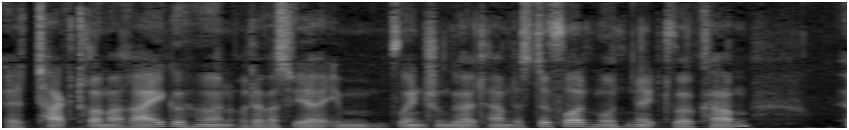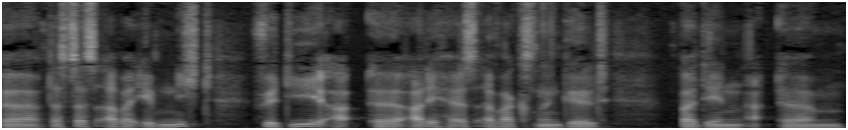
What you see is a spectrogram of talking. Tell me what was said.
äh, Tagträumerei-Gehirn oder was wir eben vorhin schon gehört haben, das Default Mode Network haben äh, dass das aber eben nicht für die äh, ADHS-Erwachsenen gilt, bei denen ähm,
